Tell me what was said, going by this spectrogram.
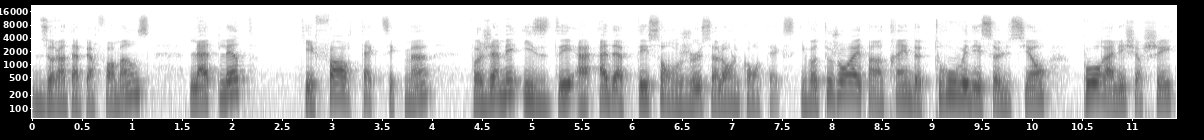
durant ta performance. L'athlète qui est fort tactiquement va jamais hésiter à adapter son jeu selon le contexte. Il va toujours être en train de trouver des solutions pour aller chercher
